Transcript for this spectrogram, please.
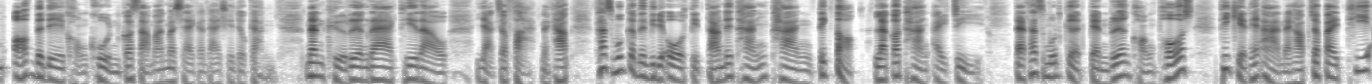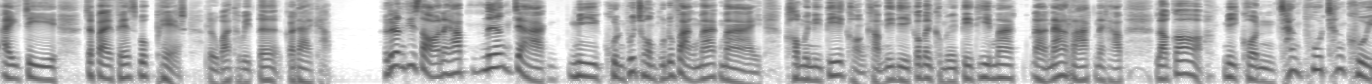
ำ of the day ของคุณก็สามารถมาแชร์กันได้เช่นเดียวกัน นั่นคือเรื่องแรกที่เราอยากจะฝากนะครับ ถ้าสมมติเกิดเป็นวิดีโอติดตามได้ทั้งทาง TikTok แล้วก็ทาง IG แต่ถ้าสมมติเกิดเป็นเรื่องของโพสต์ที่เขียนให้อ่านนะครับ จะไปที่ IG จะไป Facebook Page หรือว่า Twitter ก็ได้ครับ เรื่องที่สองนะครับ เนื่องจากมีคุณผู้ชมคุณผู้ฟังมากมาย community ของคำนี้ดีก็เป็น community ที่มากน่ารักนะครับ แล้วก็มีคนช่างพูดช่างคุย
